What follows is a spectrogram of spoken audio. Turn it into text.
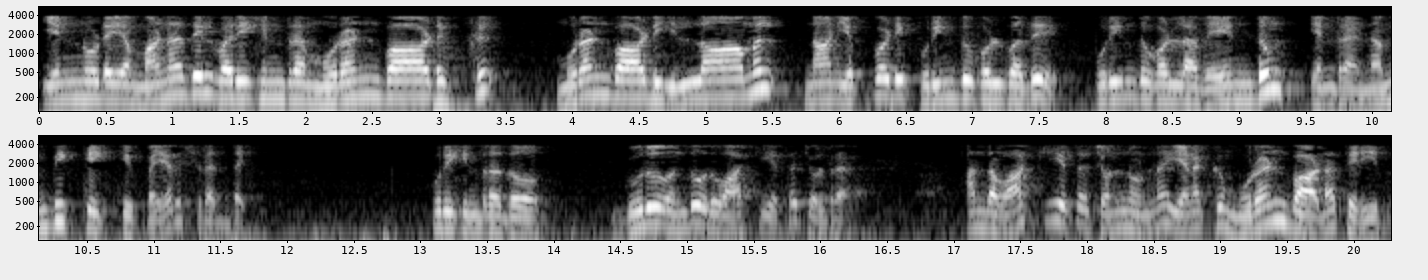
என்னுடைய மனதில் வருகின்ற முரண்பாடுக்கு முரண்பாடு இல்லாமல் நான் எப்படி புரிந்து கொள்வது புரிந்து கொள்ள வேண்டும் என்ற நம்பிக்கைக்கு பெயர் ஸ்ரத்தை. புரிகின்றதோ? குரு வந்து ஒரு வாக்கியத்தை சொல்ற அந்த வாக்கியத்தை சொன்னோன்னா எனக்கு முரண்பாடா தெரியுது.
